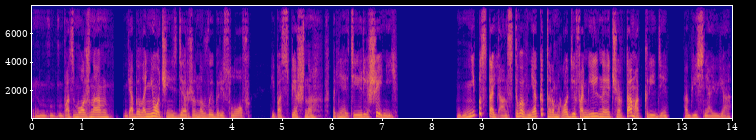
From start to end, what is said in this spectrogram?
Возможно, я была не очень сдержана в выборе слов, и поспешно в принятии решений. Непостоянство в некотором роде фамильная черта Маккриди, объясняю я.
